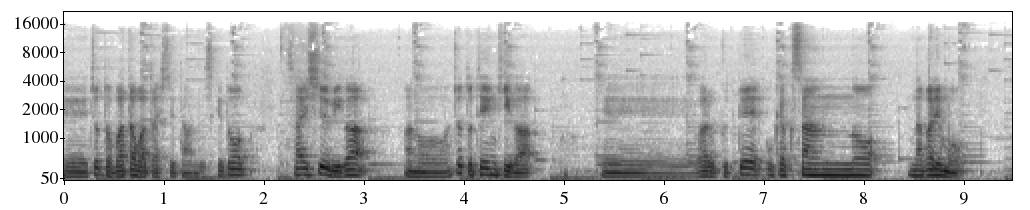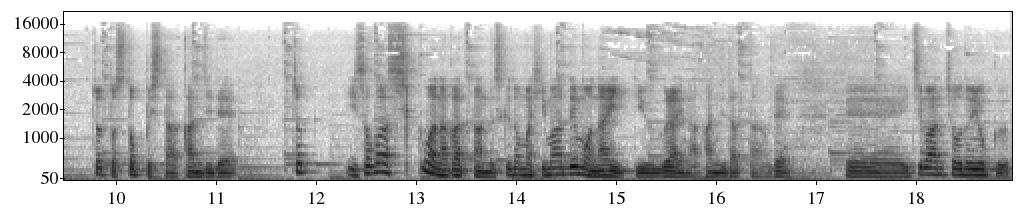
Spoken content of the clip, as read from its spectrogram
えー、ちょっとバタバタしてたんですけど最終日があのちょっと天気が、えー、悪くてお客さんの流れもちょっとストップした感じでちょっと忙しくはなかったんですけど、まあ、暇でもないっていうぐらいな感じだったので、えー、一番ちょうどよく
